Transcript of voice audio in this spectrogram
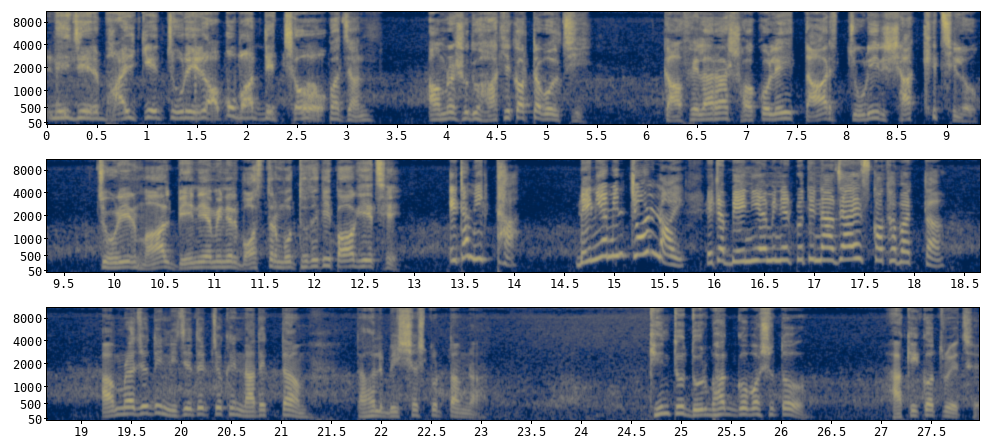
নিজের ভাইকে চুরির অপবাদ দিচ্ছ। আব্বাজান আমরা শুধু হাকিকতটা বলছি। কাফেলারা সকলেই তার চুরির সাক্ষী ছিল। চুরির মাল বেনিয়ামিনের বস্তার মধ্য থেকেই পাওয়া গিয়েছে। এটা মিথ্যা। বেনিয়ামিন চোর নয় এটা বেনিয়ামিনের প্রতি নাজায়েজ কথাবার্তা। আমরা যদি নিজেদের চোখে না দেখতাম তাহলে বিশ্বাস করতাম না। কিন্তু দুর্ভাগ্যবশত হাকিকত রয়েছে।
